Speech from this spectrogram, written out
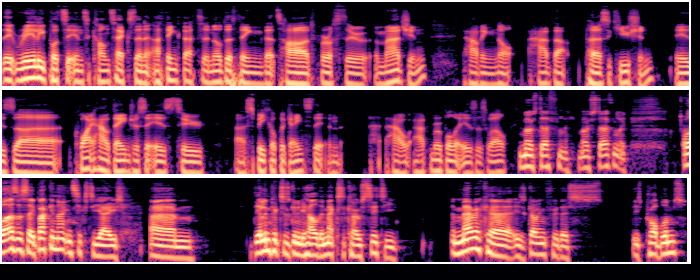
it really puts it into context, and I think that's another thing that's hard for us to imagine, having not had that persecution, is uh, quite how dangerous it is to uh, speak up against it and how admirable it is as well. Most definitely, most definitely. Well, as I say, back in 1968, um, the Olympics is going to be held in Mexico City. America is going through this these problems,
